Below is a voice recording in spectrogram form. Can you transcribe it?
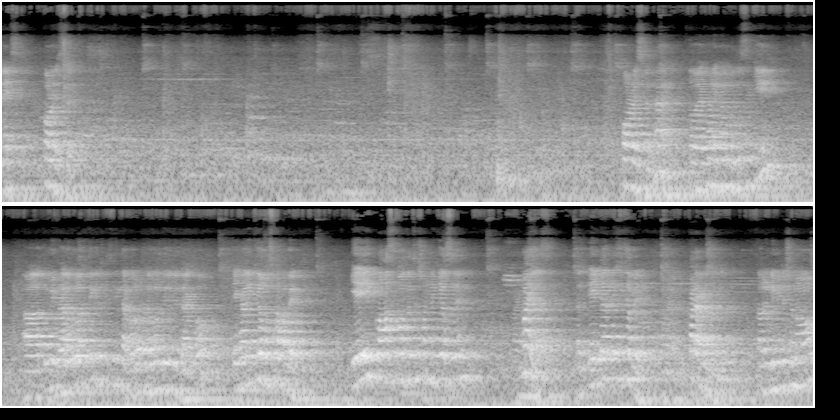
নেক্সট পরের স্টেপ হ্যাঁ? তো এখন কি তুমি দিকে করো দেখো, এখানে কি অবস্থা হবে? এই প্লাস এর সামনে কি আছে? মাইনাস তাহলে এইটা কি যাবে কাটাকাটি যাবে তাহলে limitation of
